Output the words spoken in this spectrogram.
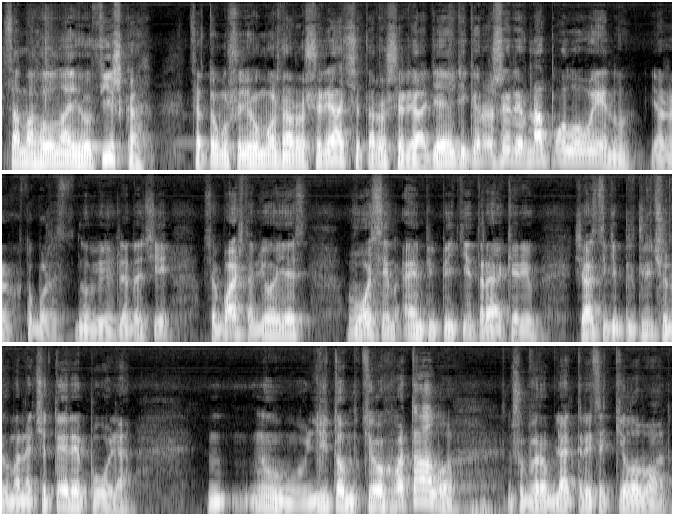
Сама головна його фішка це в тому, що його можна розширяти та розширяти. Я його тільки розширив наполовину. Я ж, хто може, нові глядачі, все бачите, в нього є 8 MPPT трекерів. Зараз тільки підключено у мене 4 поля. Ну, літом цього хватало, щоб виробляти 30 кВт.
